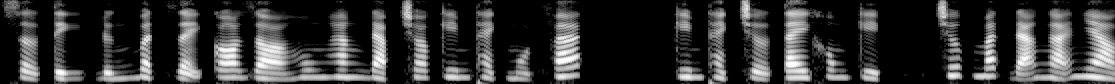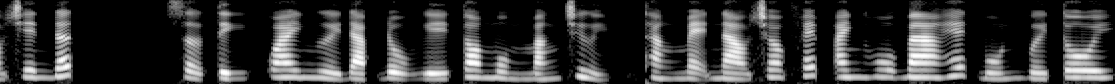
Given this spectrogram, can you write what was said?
Sở tịch đứng bật dậy co giò hung hăng đạp cho Kim Thạch một phát. Kim Thạch trở tay không kịp, trước mắt đã ngã nhào trên đất. Sở tịch quay người đạp đổ ghế to mồm mắng chửi, thằng mẹ nào cho phép anh hô ba hết bốn với tôi.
